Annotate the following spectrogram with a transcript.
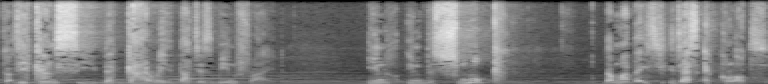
Because he can't see the gari that is being fried. In, in the smoke, the mother is just a cloth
